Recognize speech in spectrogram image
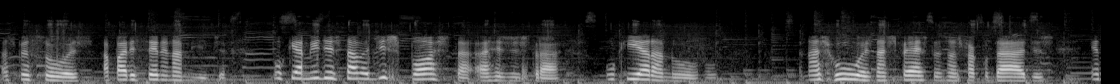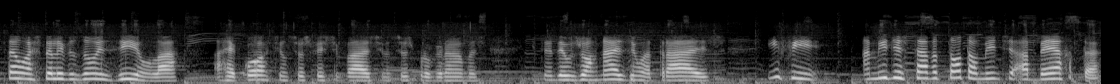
as pessoas aparecerem na mídia, porque a mídia estava disposta a registrar o que era novo, nas ruas, nas festas, nas faculdades. Então as televisões iam lá, a Record tinha os seus festivais, tinha os seus programas, entendeu? Os jornais iam atrás. Enfim, a mídia estava totalmente aberta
